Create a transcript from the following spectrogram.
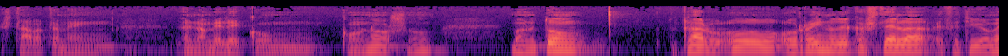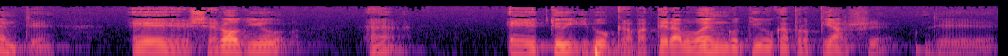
estaba tamén na melé con, con nós, non? Bueno, entón, Claro, o, o reino de Castela, efectivamente, é Serodio, eh, e tivo que bater a Boengo, tivo que apropiarse de,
